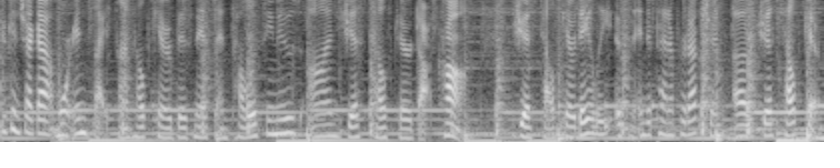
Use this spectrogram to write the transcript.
You can check out more insights on healthcare business and policy news on justhealthcare.com. Just Healthcare Daily is an independent production of Just Healthcare.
